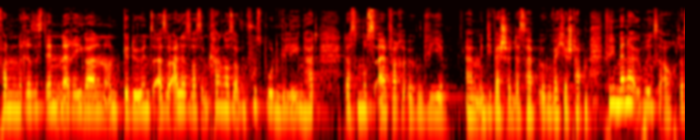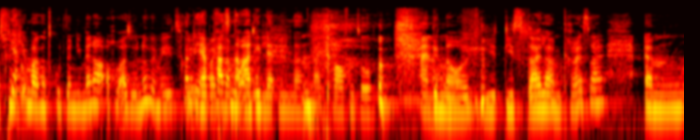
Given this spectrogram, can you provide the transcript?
von resistenten Erregern und Gedöns, also alles, was im Krankenhaus auf dem Fußboden gelegen hat, das muss einfach irgendwie ähm, in die Wäsche, deshalb irgendwelche Schlappen. Für die Männer übrigens auch. Das finde ja. ich immer ganz gut, wenn die Männer auch, also ne, wenn wir jetzt Könnt ihr ja passende Adiletten dann gleich kaufen, so. genau, die, die Styler im Kreissaal. Ähm,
